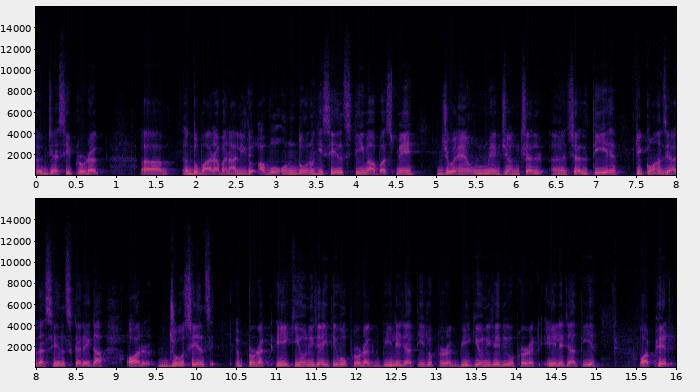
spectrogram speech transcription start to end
जैसी प्रोडक्ट दोबारा बना ली। तो अब वो उन दोनों की सेल्स टीम आपस में जो है, उनमें जंग चल चलती है कि कौन ज़्यादा सेल्स करेगा। और जो सेल्स प्रोडक्ट ए की होनी चाहिए थी, वो प्रोडक्ट बी ले जाती है। जो प्रोडक्ट बी की होनी चाहिए थी, वो प्रोडक्ट ए ले जाती है। और फिर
